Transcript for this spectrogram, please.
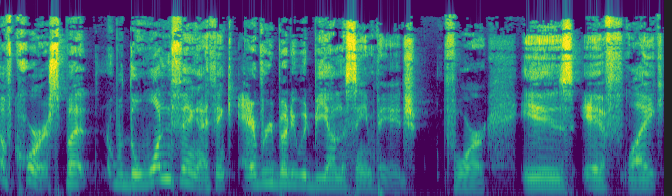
Of course, but the one thing I think everybody would be on the same page for is if like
